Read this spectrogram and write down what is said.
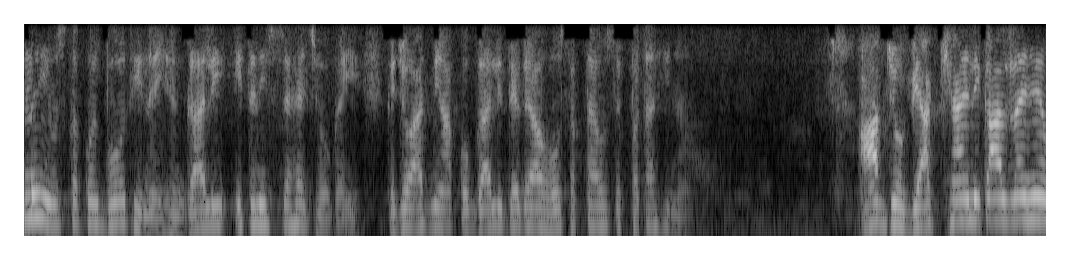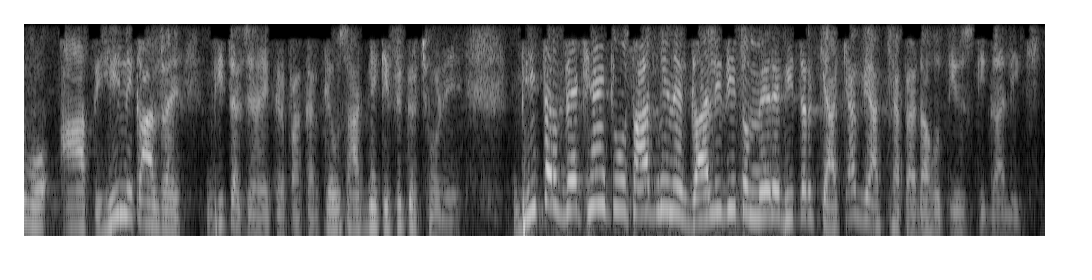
नहीं, उसका कोई बोध ही नहीं है। गाली इतनी सहज हो गई कि जो आदमी आपको गाली दे गया हो सकता है, उसे पता ही ना हो। आप जो व्याख्याएँ निकाल रहे हैं, वो आप ही निकाल रहे हैं। भीतर जाएँ कृपा करके, उस आदमी की फ़िक्र छोड़ें। भीतर देखें कि उस आदमी ने गाली दी तो मेरे भीतर क्या क्या व्याख्या पैदा होती है उसकी गाली की?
